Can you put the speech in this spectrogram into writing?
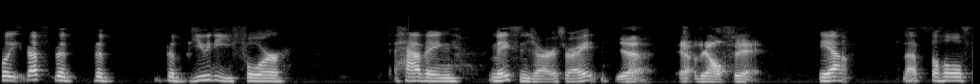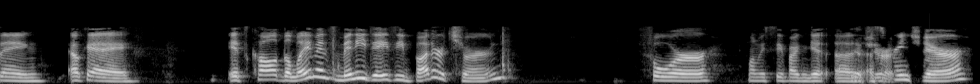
Well, that's the the the beauty for having mason jars, right? Yeah, Yeah, they all fit. Yeah, that's the whole thing. Okay, it's called the Lehman's Mini Daisy Butter Churn. For let me see if I can get a, Yeah, sure. a screen share.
